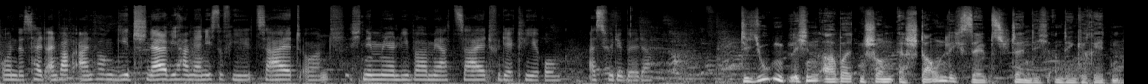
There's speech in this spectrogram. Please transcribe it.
Und es ist halt einfach einfach und geht schnell. Wir haben ja nicht so viel Zeit und ich nehme mir lieber mehr Zeit für die Erklärung als für die Bilder. Die Jugendlichen arbeiten schon erstaunlich selbstständig an den Geräten.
